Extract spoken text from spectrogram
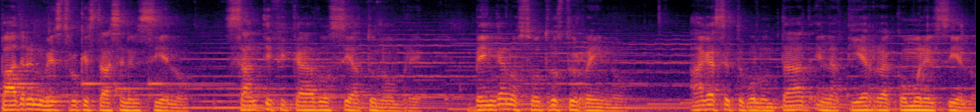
Padre nuestro que estás en el cielo, santificado sea tu nombre, venga a nosotros tu reino hágase tu voluntad en la tierra como en el cielo.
